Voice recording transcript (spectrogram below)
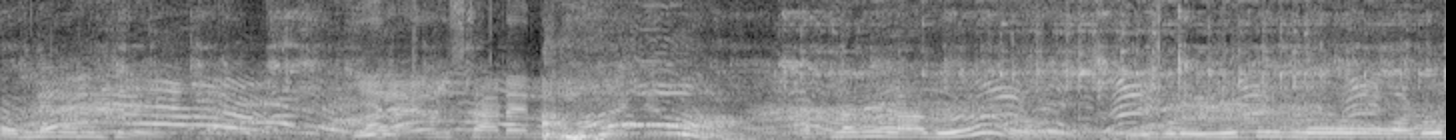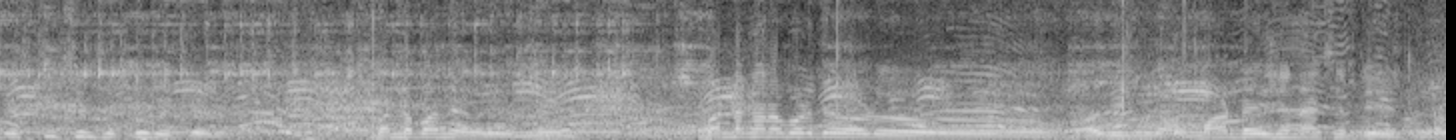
లొండన్ నుంచి. ఈ లైవ్ స్టార్ట్ అయిన అట్లనే కాదు. ఇప్పుడు యూట్యూబ్లో వాడు రెస్ట్రిక్షన్స్ ఎక్కువ పెట్టాడు. బండ పందాలు మెయిన్ బండ కనబడితే వాడు అది మానిటైజేషన్ యాక్సెప్ట్ చేయట్లేదు.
